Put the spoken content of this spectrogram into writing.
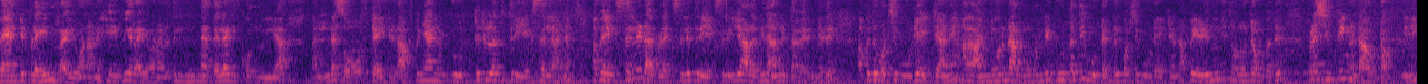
പാന്റ് പ്ലെയിൻ റയോൺ ആണ് ഹെവി റയോൺ ആണ്. ഇതിൽ നെതലടിക്കൊന്നുമില്ല നല്ല സോഫ്റ്റ് ആയിട്ട് ഇടാം. അപ്പൊ ഞാൻ ഇട്ടിട്ടുള്ളത് ത്രീ എക്സ് എൽ ആണ്. അപ്പൊ X L double X L three X L ഈ അളവിലാണ് ഇട്ട വരുന്നത്. അപ്പോൾ ഇത് കുറച്ച് കൂടി ആയിട്ടാണ്. ആ അഞ്ഞൂറിന്റെ അറുന്നൂറിന്റെ കൂട്ടത്തിൽ കൂട്ടരുത്. കുറച്ച് കൂടി ആയിട്ടാണ്. അപ്പൊ എഴുന്നൂറ്റി തൊണ്ണൂറ്റൊമ്പത്. ഇവിടെ ഷിപ്പിംഗ് ഉണ്ടാവും കേട്ടോ ഇനി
